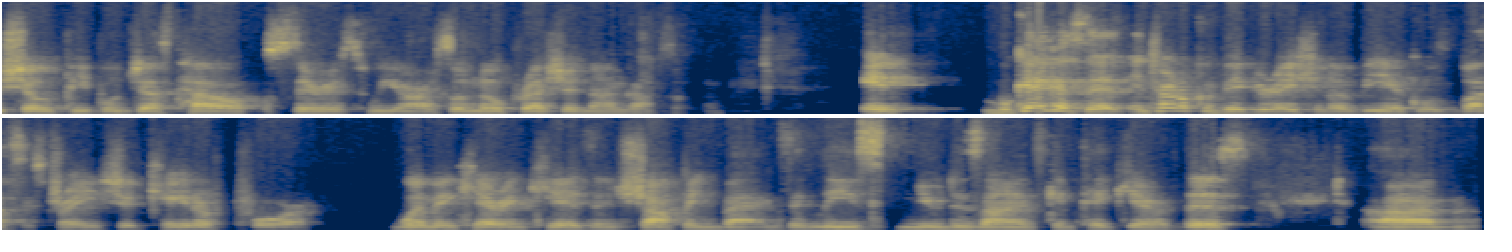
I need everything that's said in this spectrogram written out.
to show people just how serious we are. So no pressure, Nangamso. In Bukeka says internal configuration of vehicles, buses, trains should cater for women carrying kids and shopping bags. At least new designs can take care of this. Um,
